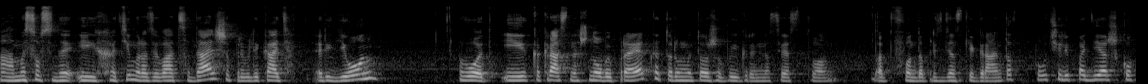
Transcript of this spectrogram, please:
а, мы, собственно, и хотим развиваться дальше, привлекать регион. Вот. И как раз наш новый проект, который мы тоже выиграли на средства от фонда президентских грантов, получили поддержку,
